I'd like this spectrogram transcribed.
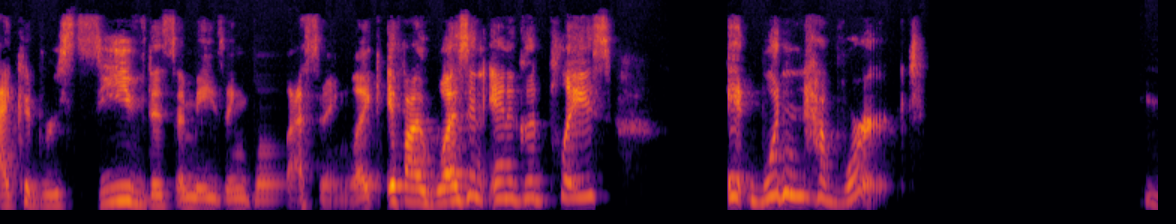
I could receive this amazing blessing. Like if I wasn't in a good place, it wouldn't have worked. Hmm.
